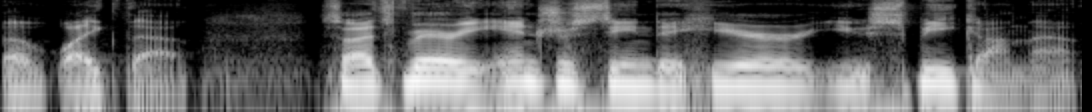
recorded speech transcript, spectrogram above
of like that. So it's very interesting to hear you speak on that.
